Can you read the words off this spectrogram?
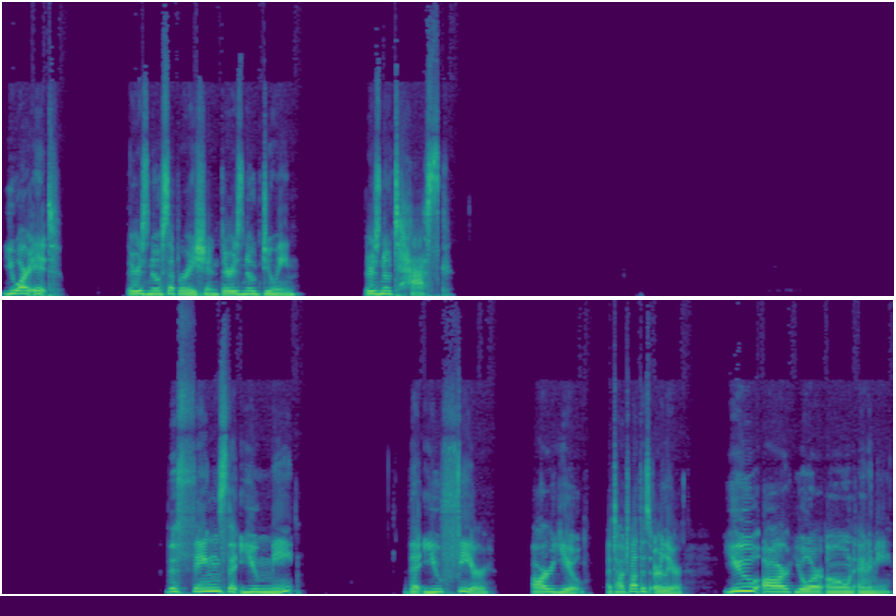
You are it. There is no separation. There is no doing. There is no task. The things that you meet, that you fear, are you. I talked about this earlier. You are your own enemy.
